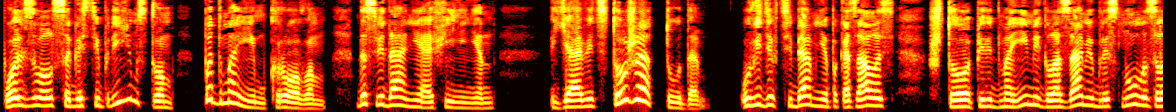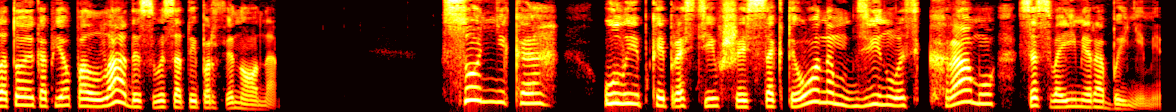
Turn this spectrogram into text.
пользовался гостеприимством под моим кровом. До свидания, Афининин. Я ведь тоже оттуда. Увидев тебя, мне показалось, что перед моими глазами блеснуло золотое копье Паллады с высоты Парфенона. Сонника улыбкой простившись с Актеоном, двинулась к храму со своими рабынями.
